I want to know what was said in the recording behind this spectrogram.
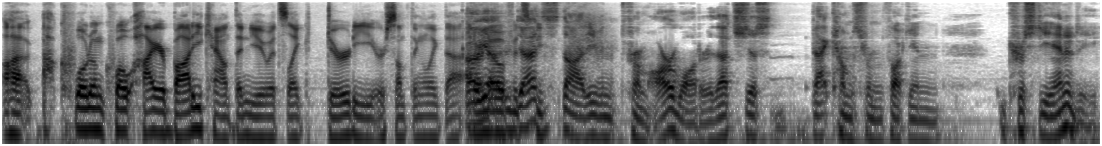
a, a quote unquote higher body count than you it's like dirty or something like that i Oh don't yeah, know if it's be- that's not even from our water. That's just that comes from fucking Christianity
